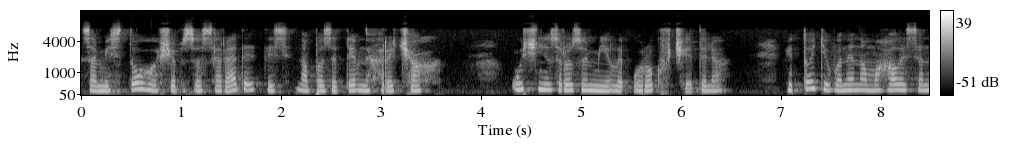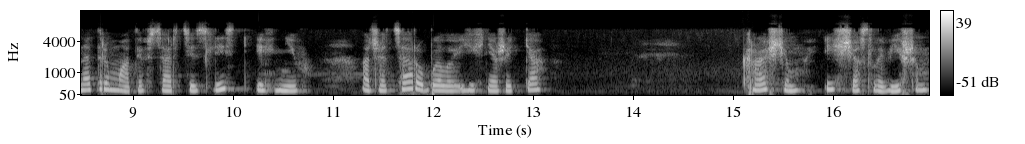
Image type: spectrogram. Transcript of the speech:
замість того, щоб зосередитись на позитивних речах. Учні зрозуміли урок вчителя. Відтоді вони намагалися не тримати в серці злість і гнів, адже це робило їхнє життя кращим і щасливішим.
